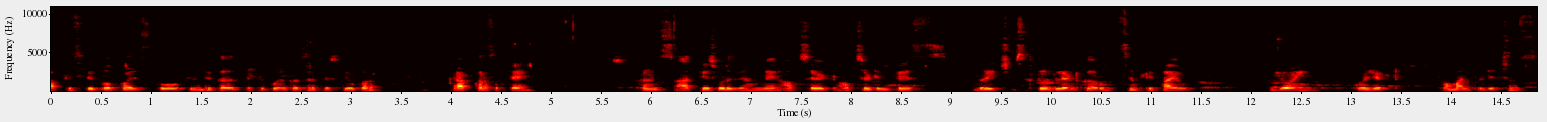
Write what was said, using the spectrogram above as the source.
आप किसी भी प्रोफाइल्स को सिलिंड्रिकल या फिर कोनिकल सरफेस के ऊपर रैप कर सकते हैं। फ्रेंड्स आज के इस में हमने offset offsetting face bridge circle blend कर simplify join project command projections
